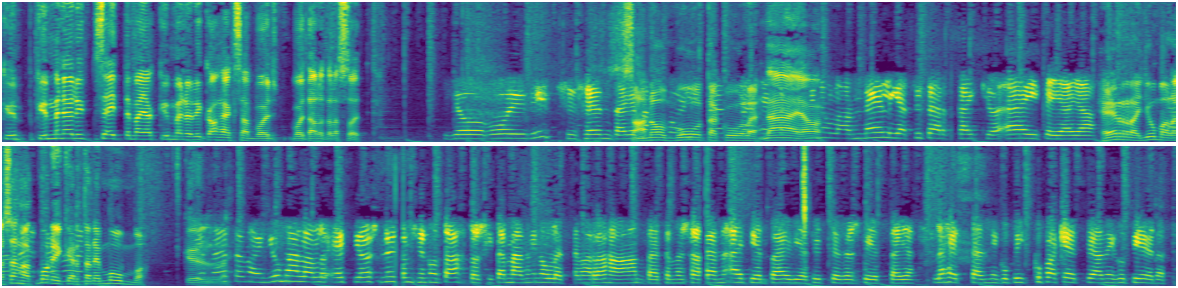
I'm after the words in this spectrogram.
ky- 10 yli 7 ja 10 yli 8 voit, voit aloitella soittaa. Joo, voi vitsi sentä. Ja Sano muuta, kuule. Näin on. Minulla on neljä tytärtä, kaikki on äitejä ja... Herra Jumala, sä mä oot moninkertainen mummo. Ja mä sanoin Jumalalle, että jos nyt on sinun tahtosi tämä minulle tämä raha antaa, että mä saan äitien päiviä tyttöjen viettää ja lähettää niinku pikkupaketteja niin kuin tiedät.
